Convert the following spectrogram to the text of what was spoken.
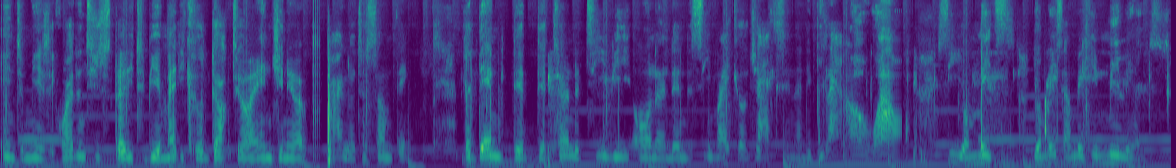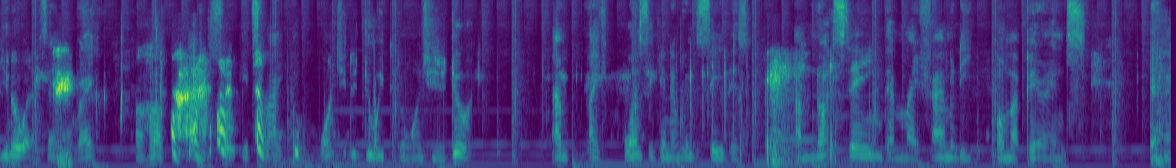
into music? Why don't you study to be a medical doctor or engineer or pilot or something? But then they, they turn the TV on and then they see Michael Jackson and they be like, Oh wow, see your mates, your mates are making millions. You know what I'm saying, right? Uh-huh. so it's like they want you to do it, they don't want you to do it. I'm like once again I'm going to say this. I'm not saying that my family or my parents uh,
